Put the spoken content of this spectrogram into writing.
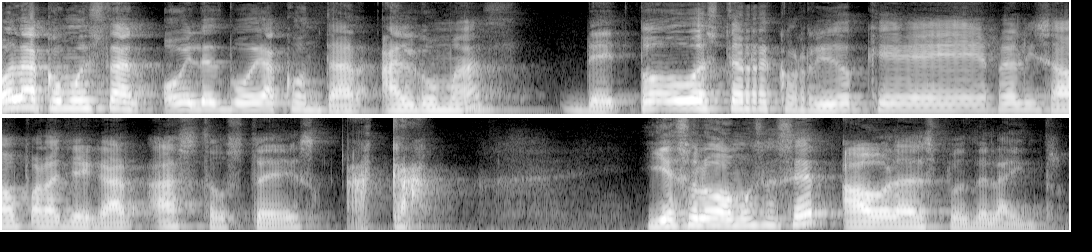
Hola, ¿cómo están? Hoy les voy a contar algo más de todo este recorrido que he realizado para llegar hasta ustedes acá. Y eso lo vamos a hacer ahora después de la intro.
